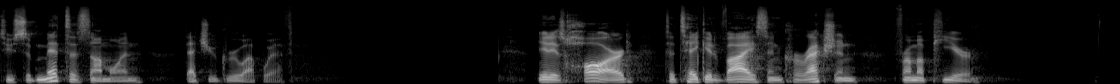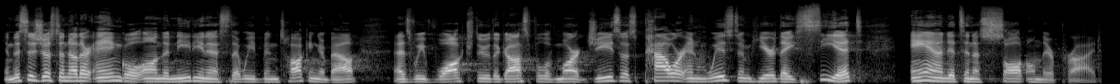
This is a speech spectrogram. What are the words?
to submit to someone that you grew up with. It is hard to take advice and correction from a peer. And this is just another angle on the neediness that we've been talking about as we've walked through the Gospel of Mark. Jesus' power and wisdom here, they see it, and it's an assault on their pride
